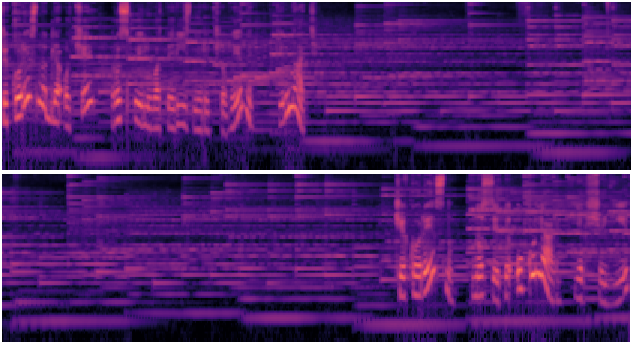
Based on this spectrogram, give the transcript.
Чи корисно для очей розпилювати різні речовини в кімнаті? Чи корисно носити окуляри, якщо їх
